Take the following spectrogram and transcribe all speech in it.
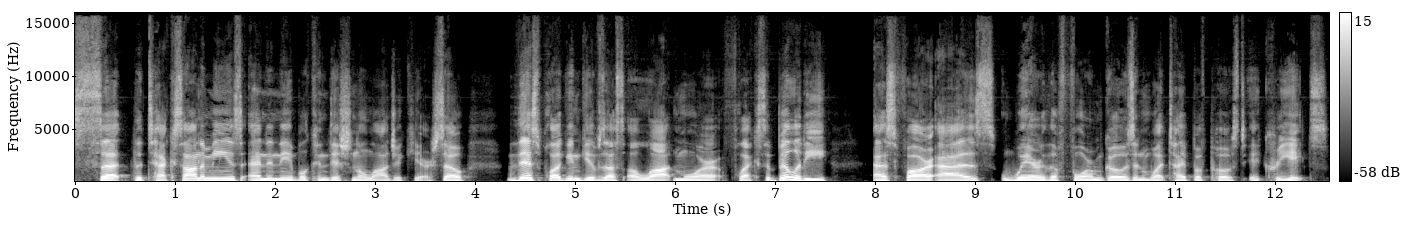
set the taxonomies, and enable conditional logic here. So this plugin gives us a lot more flexibility as far as where the form goes and what type of post it creates.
